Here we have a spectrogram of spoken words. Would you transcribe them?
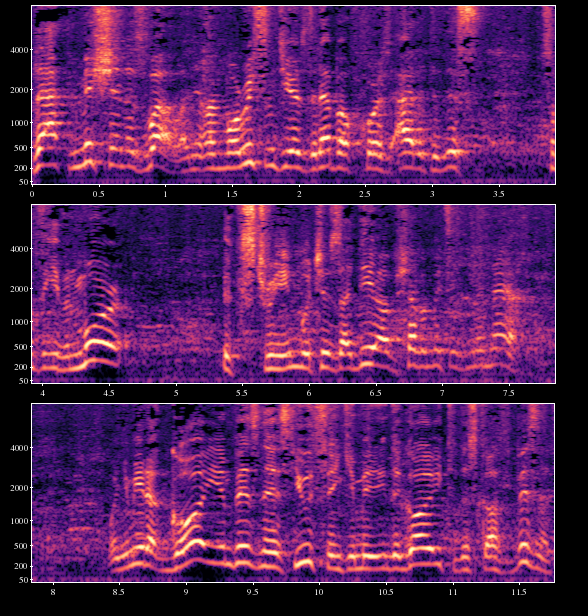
that mission as well. And in more recent years, the Rebbe, of course, added to this something even more extreme, which is the idea of Sheva Mitzvah When you meet a goy in business, you think you're meeting the goy to discuss business.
